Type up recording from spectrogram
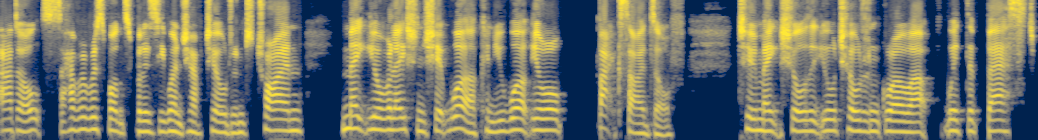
adults have a responsibility once you have children to try and make your relationship work and you work your backsides off to make sure that your children grow up with the best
